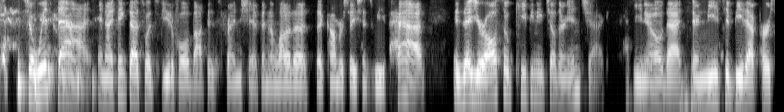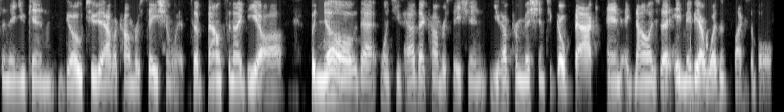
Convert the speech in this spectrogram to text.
so with that, and I think that's what's beautiful about this friendship and a lot of the, the conversations we've had is that you're also keeping each other in check. Absolutely. You know, that mm-hmm. there needs to be that person that you can go to to have a conversation with, to bounce an idea off, but know that once you've had that conversation you have permission to go back and acknowledge that hey maybe i wasn't flexible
